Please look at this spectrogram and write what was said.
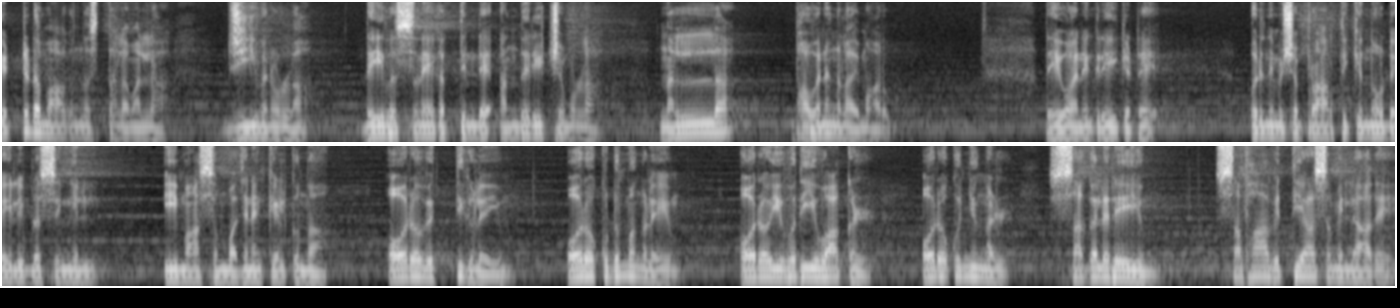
കെട്ടിടമാകുന്ന സ്ഥലമല്ല ജീവനുള്ള ദൈവസ്നേഹത്തിന്റെ അന്തരീക്ഷമുള്ള നല്ല ഭവനങ്ങളായി മാറും. ദൈവം അനുഗ്രഹിക്കട്ടെ. ഒരു നിമിഷം പ്രാർത്ഥിക്കുന്നു ഡെയിലി ബ്ലെസ്സിങ്ങിൽ ഈ മാസം വചനം കേൾക്കുന്ന ഓരോ വ്യക്തികളെയും ഓരോ കുടുംബങ്ങളെയും ഓരോ യുവതി യുവാക്കൾ ഓരോ കുഞ്ഞുങ്ങൾ സകലരെയും സഭാ വ്യത്യാസമില്ലാതെ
